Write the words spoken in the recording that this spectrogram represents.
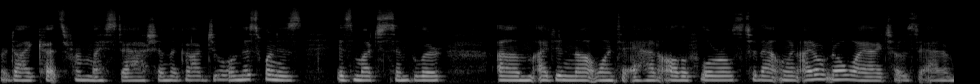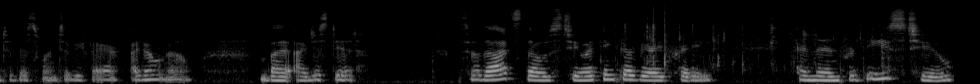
or die cuts from my stash and the God Jul. And this one is, is much simpler. Um, I did not want to add all the florals to that one. I don't know why I chose to add them to this one, to be fair. I don't know. But I just did. So that's those two. I think they're very pretty. And then for these two,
